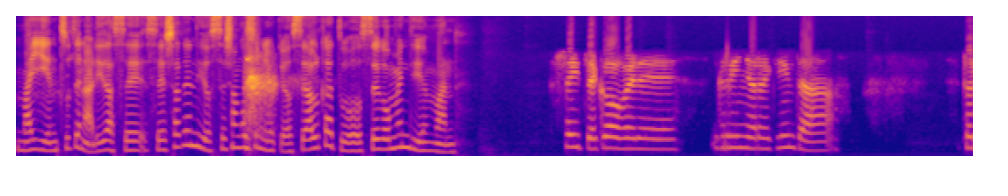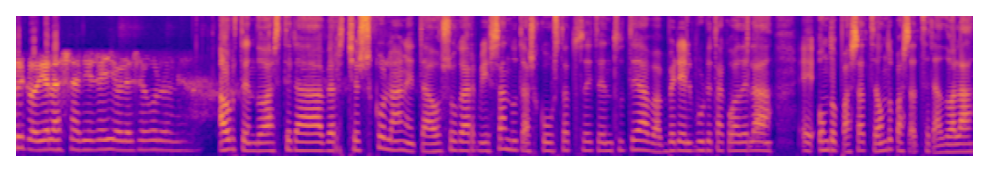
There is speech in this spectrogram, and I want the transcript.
Mai, entzuten ari da, ze, ze esaten dio, ze esango zeniokeo, ze alkatu, ze gomendio eman. Zeitzeko bere grin horrekin eta etorriko diela sari gehi hori segurunean. Aurten doa astera bertso eskolan eta oso garbi esan dut asko gustatu zaiten entzutea, ba, bere helburutakoa dela e, ondo pasatzea, ondo pasatzera doala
